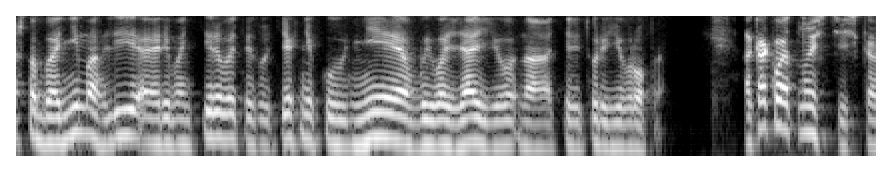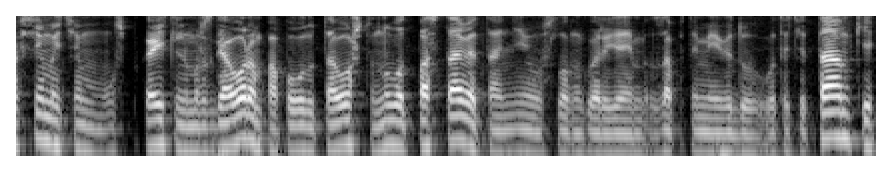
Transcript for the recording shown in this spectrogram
чтобы они могли э, ремонтировать эту технику, не вывозя ее на территорию Европы. А как вы относитесь ко всем этим успокоительным разговорам по поводу того, что, ну вот поставят они, условно говоря, я им, Запад имею в виду, вот эти танки,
